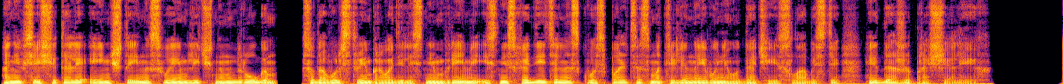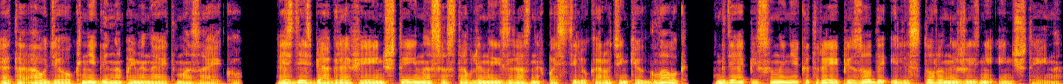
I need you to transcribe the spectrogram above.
Они все считали Эйнштейна своим личным другом, с удовольствием проводили с ним время и снисходительно сквозь пальцы смотрели на его неудачи и слабости, и даже прощали их. Эта аудиокнига напоминает мозаику. Здесь биография Эйнштейна составлена из разных по стилю коротеньких главок, где описаны некоторые эпизоды или стороны жизни Эйнштейна.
